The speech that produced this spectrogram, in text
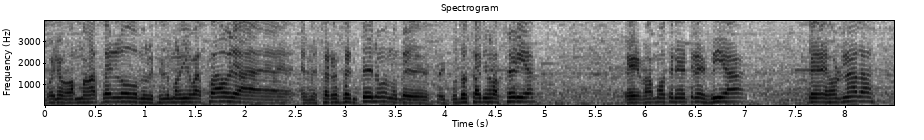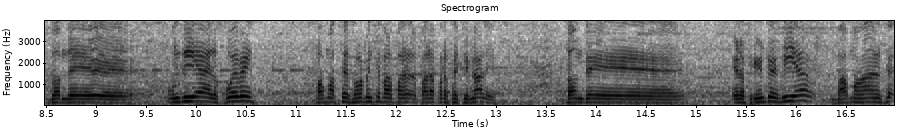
Bueno, vamos a hacerlo donde lo hicimos el año pasado, en el Cerro Centeno, donde se puso este año la feria eh, vamos a tener tres días de jornadas donde un día, el jueves, vamos a hacer solamente para, profesionales, donde en los siguientes días vamos a hacer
